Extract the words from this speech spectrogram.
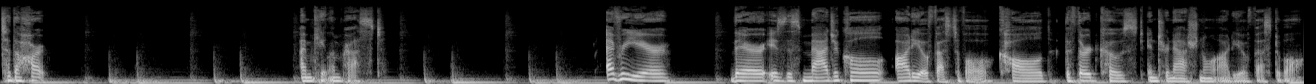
to The Heart. I'm Caitlin Prest. Every year, there is this magical audio festival called the Third Coast International Audio Festival,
